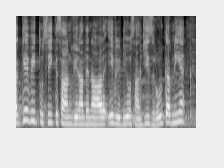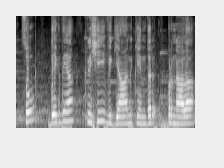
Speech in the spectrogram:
ਅੱਗੇ ਵੀ ਤੁਸੀਂ ਕਿਸਾਨ ਵੀਰਾਂ ਦੇ ਨਾਲ ਇਹ ਵੀਡੀਓ ਸਾਂਝੀ ਜ਼ਰੂਰ ਕਰਨੀ ਹੈ। ਸੋ ਦੇਖਦੇ ਹਾਂ ਕ੍ਰਿਸ਼ੀ ਵਿਗਿਆਨ ਕੇਂਦਰ, ਬਰਨਾਲਾ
